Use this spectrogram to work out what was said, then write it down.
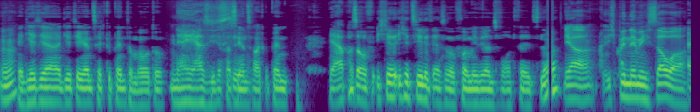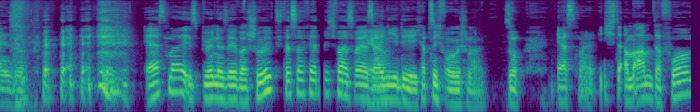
äh? Ja, die hat ja, die hat ja die ganze Zeit gepennt im Auto. naja, sie hat fast ganze Fahrt gepennt. Ja, pass auf, ich, ich erzähle jetzt erstmal, bevor mir wieder ins Wort fällst, ne? Ja, ich bin nämlich sauer. Also, erstmal ist Björn ja selber schuld, dass er fertig war. Es war ja, Ja. seine Idee. Ich hab's nicht vorgeschlagen. So, erstmal. Ich am Abend davor,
